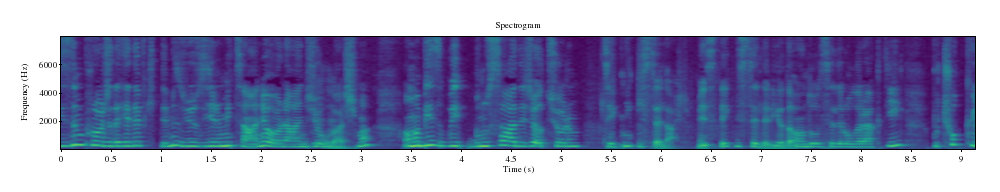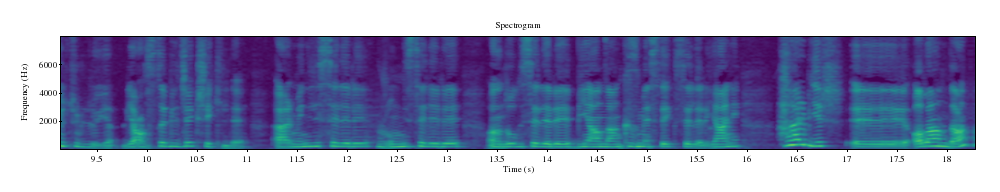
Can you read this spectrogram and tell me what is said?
bizim projede hedef kitlemiz 120 tane öğrenciye ulaşmak. Ama biz bunu sadece atıyorum teknik liseler, meslek liseleri ya da Anadolu liseleri olarak değil. Bu çok kültürlü yansıtabilecek şekilde Ermeni liseleri, Rum liseleri, Anadolu liseleri, bir yandan kız meslek liseleri yani her bir e, alandan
